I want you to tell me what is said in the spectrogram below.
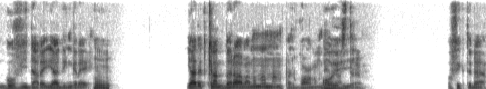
Gå vidare, gör din grej. Mm. Jag hade inte kunnat beröva någon annan på ett barn om deras dröm. Vad fick du där?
